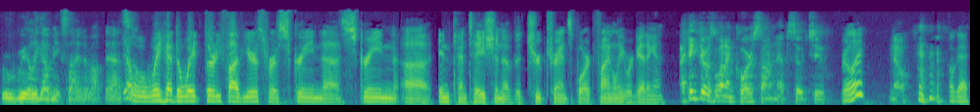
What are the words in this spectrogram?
really got me excited about that. Yeah, so, well, we had to wait 35 years for a screen uh, screen uh, incantation of the troop transport. Finally, we're getting it. I think there was one on Coruscant in episode two. Really? No. Okay.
